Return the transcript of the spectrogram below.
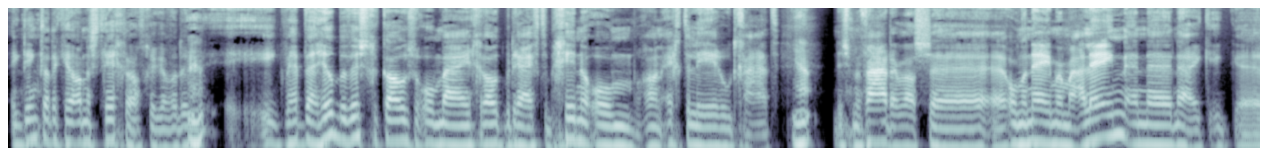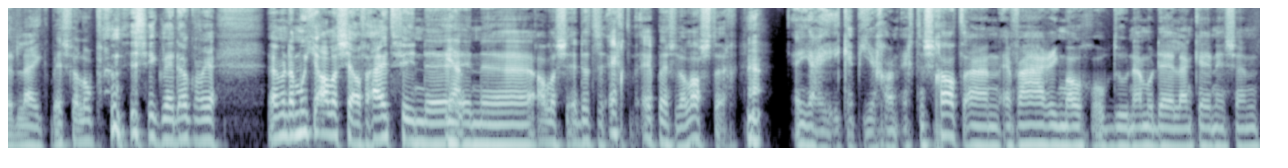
Ik denk dat ik heel anders terecht had gegaan. Want ik- Ik heb wel heel bewust gekozen om bij een groot bedrijf te beginnen. Om gewoon echt te leren hoe het gaat. Ja. Dus mijn vader was eh, eh, ondernemer, maar alleen. En eh, nou, ik, ik eh, lijk best wel op. dus ik weet ook wel. Ja, maar dan moet je alles zelf uitvinden. Ja. En eh, alles. Dat is echt, echt best wel lastig. Ja. En ja, ik heb hier gewoon echt een schat aan ervaring mogen opdoen, aan modellen, aan kennis en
